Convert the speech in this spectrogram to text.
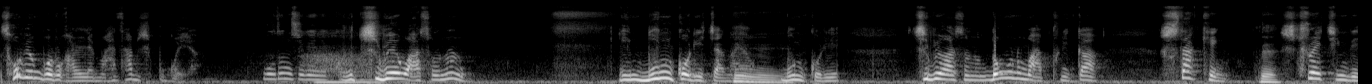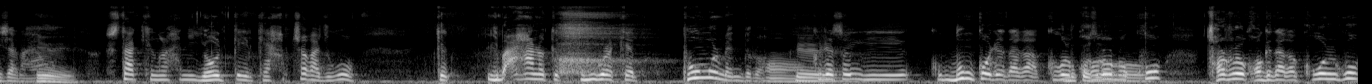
소변 보러 가려면 한 30분 걸려. 못 움직이니까. 그리고 집에 와서는 이 문고리 있잖아요. 예, 예, 예. 문고리. 집에 와서는 너무너무 아프니까 스타킹, 네. 스트레칭 되잖아요. 예, 예. 스타킹을 한 10개 이렇게 합쳐가지고 이렇게 이만하게 둥그렇게 봉을 만들어. 어. 예. 그래서 이 그 문고리에다가 그걸 묶어서, 걸어놓고 저를 거기다가 걸고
